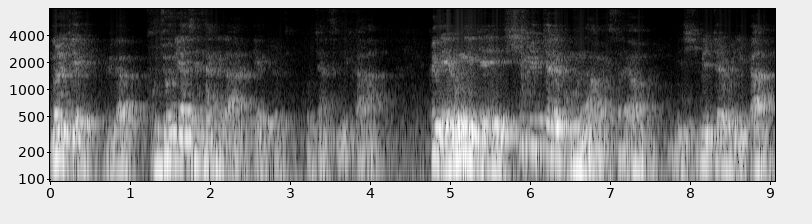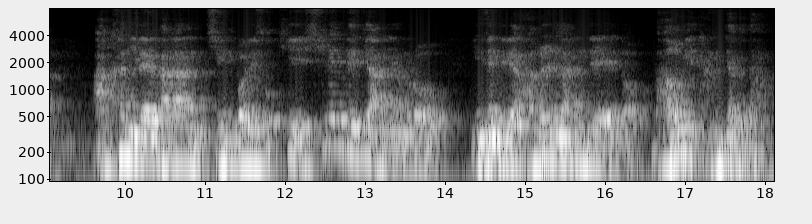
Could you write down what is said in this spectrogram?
이걸 이제 우리가 부조리한 세상이라 이렇게 보지 않습니까? 그 내용이 이제 11절에 보면 나와 있어요. 11절에 보니까 악한 일에 관한 징벌이 속히 실행되지 아니하므로 인생들이 악을 행하는데도 마음이 당대하도다.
